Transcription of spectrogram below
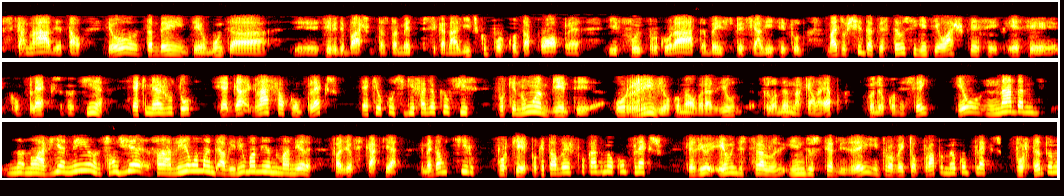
psicanálise e tal. Eu também tenho muita. Estive debaixo de tratamento psicanalítico por conta própria e fui procurar também especialista e tudo. Mas o X da questão é o seguinte: eu acho que esse, esse complexo que eu tinha é que me ajudou. É graças ao complexo é que eu consegui fazer o que eu fiz. Porque num ambiente horrível como é o Brasil, pelo menos naquela época, quando eu comecei, eu nada, não, havia nem, só um dia, só havia uma, haveria uma maneira de fazer eu ficar quieto. Eu me dar um tiro. Por quê? Porque talvez por causa do meu complexo. Quer dizer, eu industrializei e aproveitei o próprio meu complexo. Portanto,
